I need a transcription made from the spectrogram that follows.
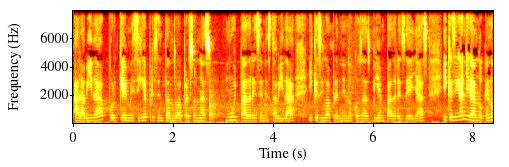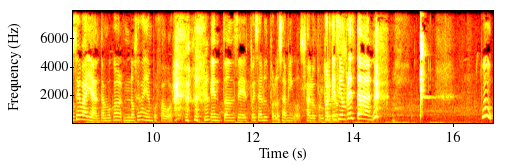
a la vida porque me sigue presentando a personas muy padres en esta vida y que sigo aprendiendo cosas bien padres de ellas y que sigan llegando, que no se vayan, tampoco no se vayan por favor. Entonces, pues salud por los amigos. Salud por los Porque amigos. siempre están. ¡Woo!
